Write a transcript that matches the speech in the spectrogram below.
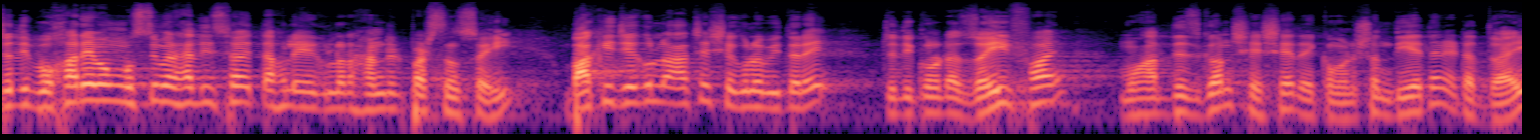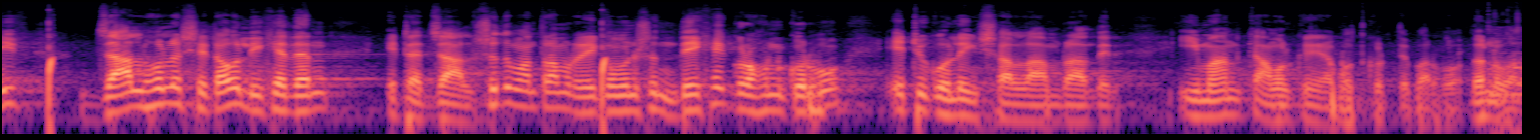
যদি বোখারে এবং মুসলিমের হাদিস হয়, তাহলে এগুলোর হান্ড্রেড পার্সেন্ট সহি। বাকি যেগুলো আছে, সেগুলোর ভিতরে যদি কোনোটা জয়ীফ হয় মহাদিসগণ শেষে রেকমেন্ডেশন দিয়ে দেন, এটা জয়ীফ। জাল হলে সেটাও লিখে দেন, এটা জাল। শুধুমাত্র আমরা রেকমেন্ডেশন দেখে গ্রহণ করব, এটুকু হলে ইনশাল্লাহ আমরা আমাদের ইমানকে আমলকে নিরাপদ করতে পারব। ধন্যবাদ।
